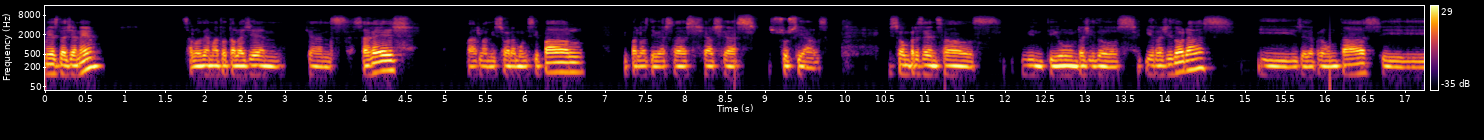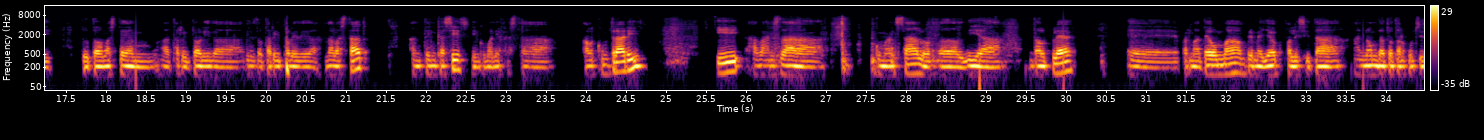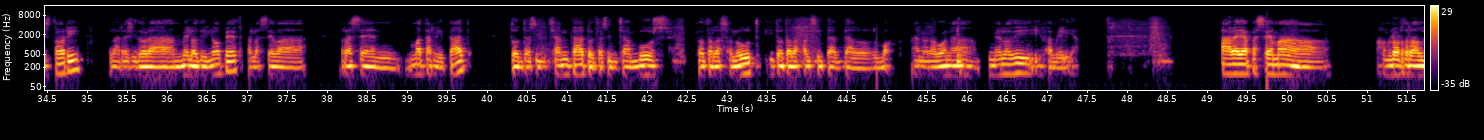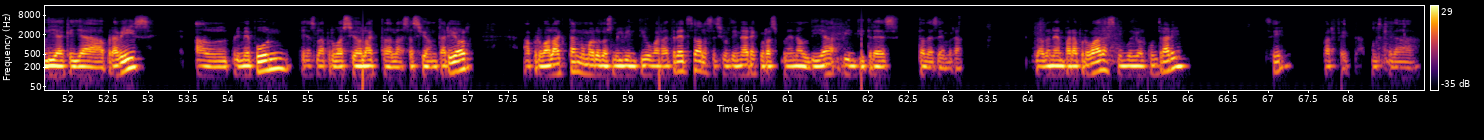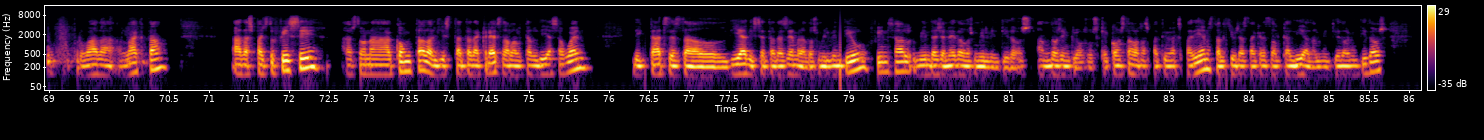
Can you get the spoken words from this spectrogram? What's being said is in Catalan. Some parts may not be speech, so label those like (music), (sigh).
mes de gener. Saludem a tota la gent que ens segueix per l'emissora municipal i per les diverses xarxes socials. I són presents els 21 regidors i regidores i us he de preguntar si tothom estem a territori de, dins del territori de, de l'Estat. Entenc que sí, si ningú manifesta el contrari. I abans de començar l'ordre del dia del ple, eh, permeteu-me, en primer lloc, felicitar en nom de tot el consistori la regidora Melody López per la seva recent maternitat, tot desitjant-te, tot desitjant-vos tota la salut i tota la felicitat del món. Enhorabona, Melody i família. Ara ja passem a, amb l'ordre del dia que ja ha previst el primer punt és l'aprovació de l'acte de la sessió anterior, aprovar l'acte número 2021 barra 13 a la sessió ordinària corresponent al dia 23 de desembre. La donem per aprovada, si ningú diu el contrari. Sí? Perfecte. Doncs queda aprovada l'acte. A despatx d'ofici es dona compte del llistat de decrets de l'alcaldia següent dictats des del dia 17 de desembre de 2021 fins al 20 de gener de 2022, amb dos inclosos, que consten els respectius expedients dels llibres decrets d'alcaldia del 21 del 22,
